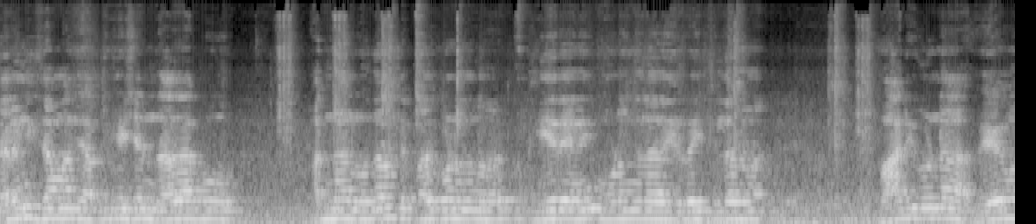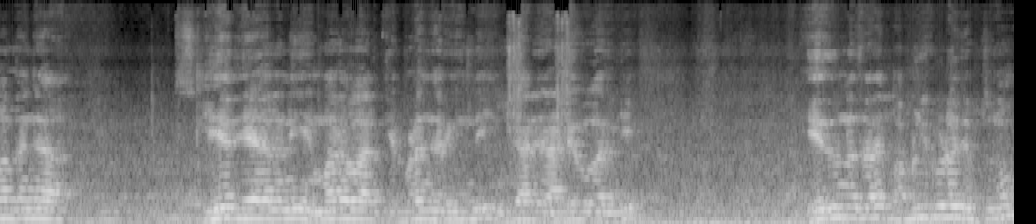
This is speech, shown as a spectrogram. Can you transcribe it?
ధరణికి సంబంధించి అప్లికేషన్ దాదాపు పద్నాలుగు వందల నుండి పదకొండు వందల వరకు క్లియర్ అయినాయి. మూడు వందల ఇరవై చిల్లర వారి కూడా వేగవంతంగా క్లియర్ చేయాలని ఎంఆర్ఓ గారికి చెప్పడం జరిగింది. ఇన్ఛార్జ్ ఆర్డీఓ గారికి. ఏది ఉన్నా సరే పబ్లిక్ కూడా చెప్తున్నాం.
